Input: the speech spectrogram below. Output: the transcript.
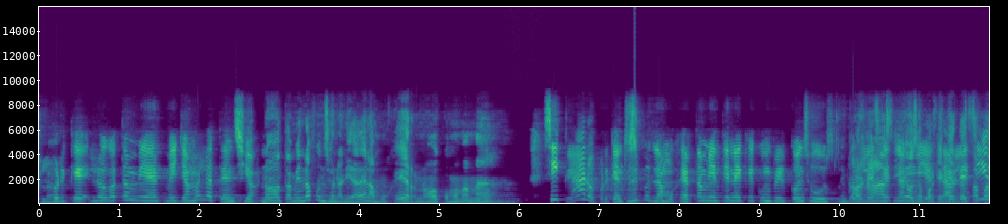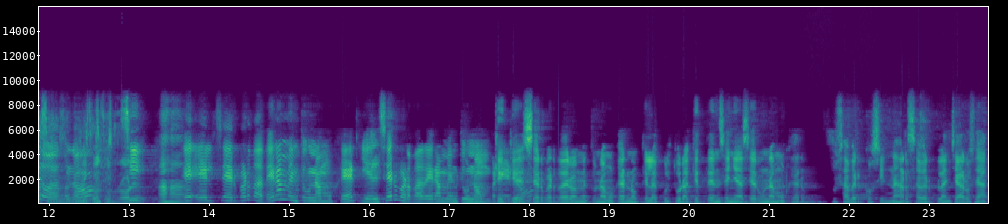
Claro. Porque luego también me llama la atención. No, también la funcionalidad de la mujer, ¿no? Como mamá. Sí, claro, porque entonces pues la mujer también tiene que cumplir con sus Ajá, roles que sí, están o sea, muy porque ¿qué te está establecidos, con ¿no? Y con sus roles. Sí, Ajá. e- el ser verdaderamente una mujer y el ser verdaderamente un hombre, que qué ¿no? es ser verdaderamente una mujer, ¿no? Que la cultura que te enseña a ser una mujer, pues saber cocinar, saber planchar, o sea,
